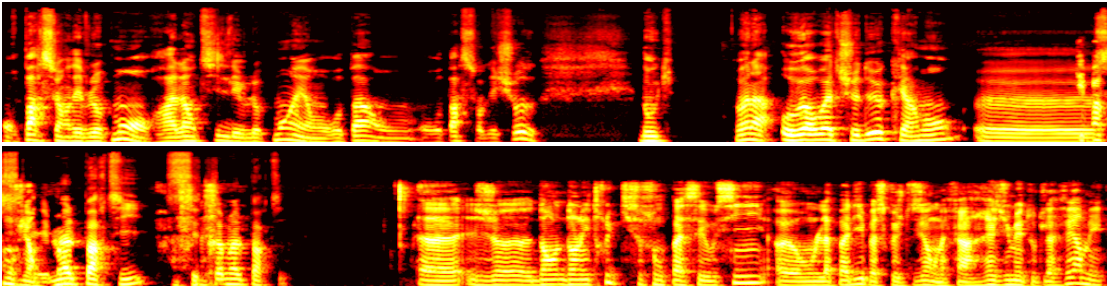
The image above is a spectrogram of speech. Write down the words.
on repart sur un développement, on ralentit le développement et on repart, on, on repart sur des choses. Donc voilà, Overwatch 2, clairement, c'est mal parti, c'est très mal parti. Euh, je, dans, dans, les trucs qui se sont passés aussi, euh, on l'a pas dit parce que je disais on a fait un résumé toute l'affaire, mais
